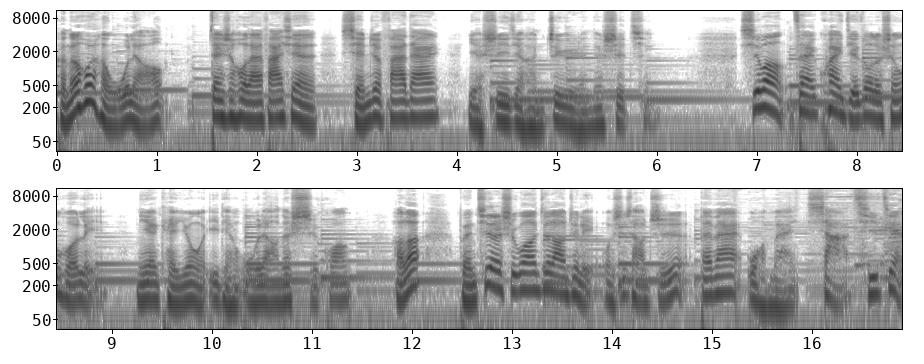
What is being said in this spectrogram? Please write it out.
可能会很无聊，但是后来发现闲着发呆也是一件很治愈人的事情。希望在快节奏的生活里。你也可以拥有一点无聊的时光。好了，本期的时光就到这里，我是小直，拜拜，我们下期见。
